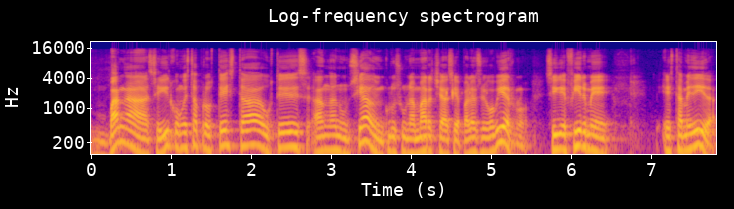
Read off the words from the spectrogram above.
van a seguir con esta protesta. Ustedes han anunciado incluso una marcha hacia Palacio de Gobierno. ¿Sigue firme esta medida?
